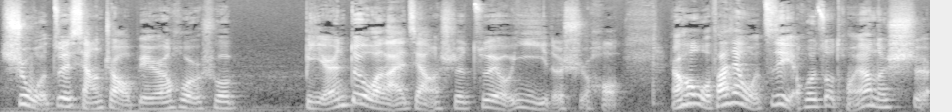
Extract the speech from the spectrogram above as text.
是我最想找别人，或者说别人对我来讲是最有意义的时候。然后我发现我自己也会做同样的事，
